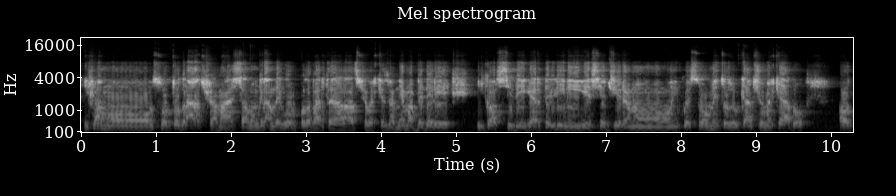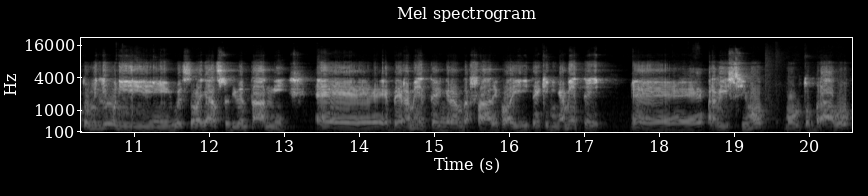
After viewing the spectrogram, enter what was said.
diciamo sotto traccia, ma è stato un grande colpo da parte della Lazio, perché se andiamo a vedere i costi dei cartellini che si aggirano in questo momento sul calciomercato, 8 milioni questo ragazzo di 20 anni è veramente un grande affare, poi tecnicamente è bravissimo, molto bravo,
